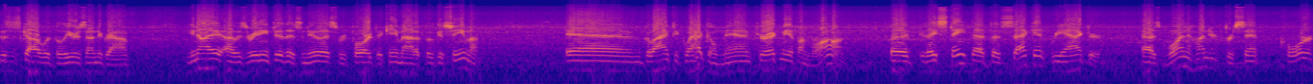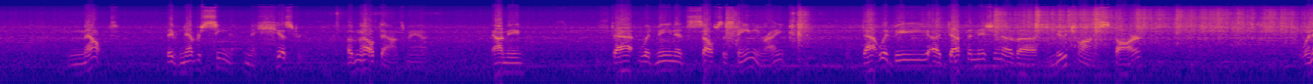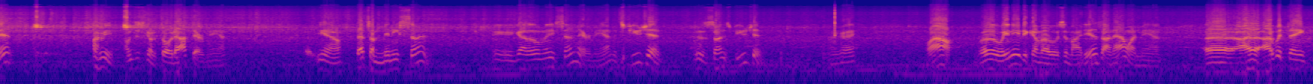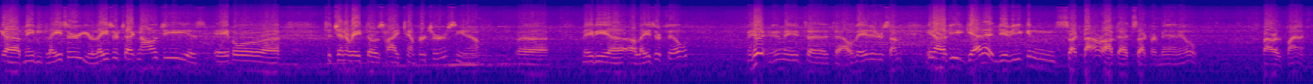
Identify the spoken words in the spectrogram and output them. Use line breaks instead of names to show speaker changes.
This is Scott with Believers Underground. You know, I, I was reading through this newest report that came out of Fukushima. And Galactic Wacko, man, correct me if I'm wrong, but they state that the second reactor has 100% core melt. They've never seen it in the history of meltdowns, man. I mean, that would mean it's self-sustaining, right? That would be a definition of a neutron star. Wouldn't it? I mean, I'm just going to throw it out there, man. You know, that's a mini sun. You got a little mini sun there, man. It's fusion. The sun's fusion. Okay? Wow. Well, we need to come up with some ideas on that one, man. Uh, I, I would think uh, maybe laser, your laser technology is able uh, to generate those high temperatures, you know, uh, maybe a, a laser field, maybe to, to elevate it or something. You know, if you get it, if you can suck power off that sucker, man, it'll power the planet.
